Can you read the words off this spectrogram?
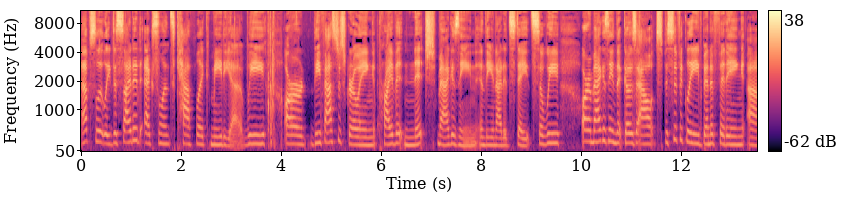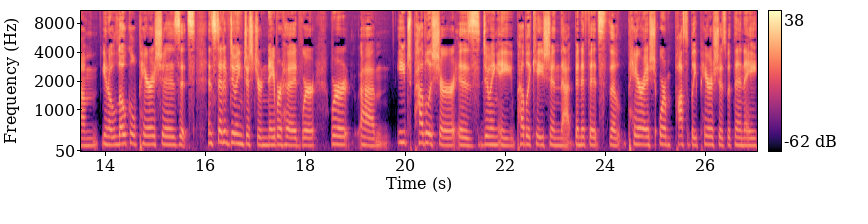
Absolutely, decided excellence Catholic media. We are the fastest growing private niche magazine in the United States. So we are a magazine that goes out specifically benefiting, um, you know, local parishes. It's instead of doing just your neighborhood, where where um, each publisher is doing a publication that benefits the parish or possibly parishes within a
